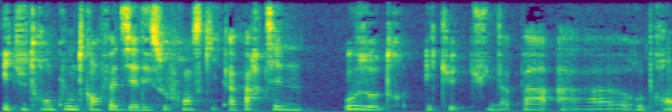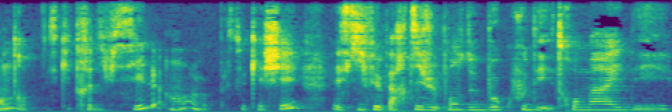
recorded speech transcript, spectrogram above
et tu te rends compte qu'en fait il y a des souffrances qui appartiennent aux autres et que tu n'as pas à reprendre, ce qui est très difficile, hein, on va pas se cacher, et ce qui fait partie, je pense, de beaucoup des traumas et des,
